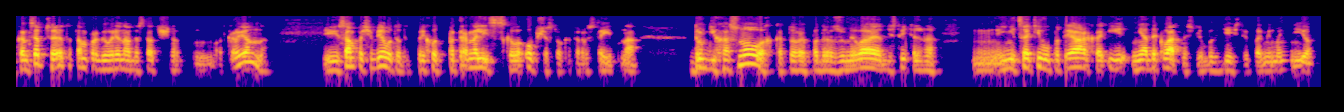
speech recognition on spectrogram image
концепция эта там проговорена достаточно откровенно, и сам по себе вот этот приход патерналистского общества, которое стоит на других основах, которое подразумевает действительно инициативу патриарха и неадекватность любых действий помимо нее –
